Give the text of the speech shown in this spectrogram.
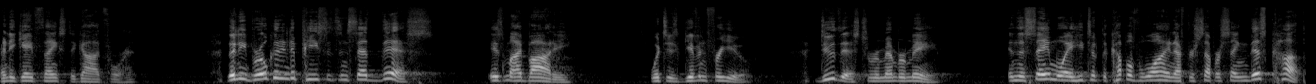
and he gave thanks to God for it. Then he broke it into pieces and said, This is my body, which is given for you. Do this to remember me. In the same way, he took the cup of wine after supper, saying, This cup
